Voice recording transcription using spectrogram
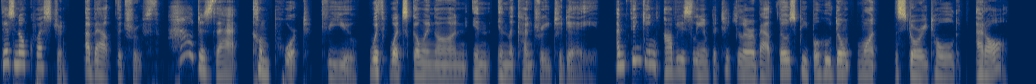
there's no question about the truth. How does that comport for you with what's going on in, in the country today? I'm thinking, obviously, in particular, about those people who don't want the story told at all.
